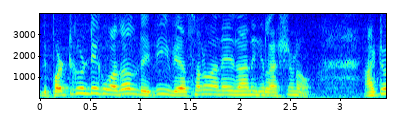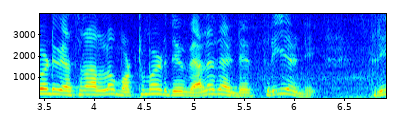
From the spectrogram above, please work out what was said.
ఇది పట్టుకుంటే ఇంక వదలదు. ఇది వ్యసనం అనే దానికి లక్షణం. అటువంటి వ్యసనాల్లో మొట్టమొదటిది వెలదండి స్త్రీ అండి. స్త్రీ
